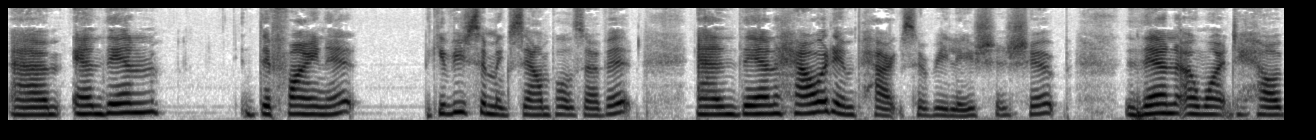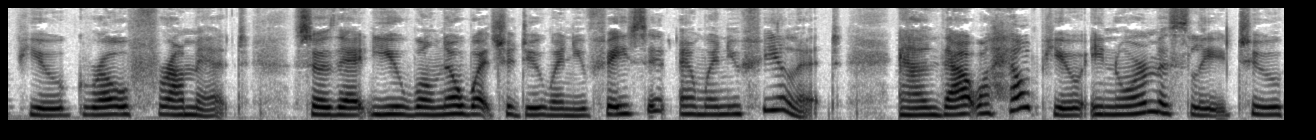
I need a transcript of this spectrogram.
um, and then define it, give you some examples of it, and then how it impacts a relationship. Then I want to help you grow from it so that you will know what to do when you face it and when you feel it. And that will help you enormously to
